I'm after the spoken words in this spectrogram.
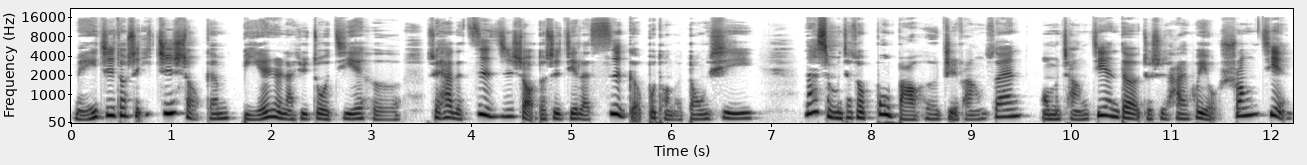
每一只都是一只手跟别人来去做结合，所以它的四只手都是接了四个不同的东西。那什么叫做不饱和脂肪酸？我们常见的就是它会有双键，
